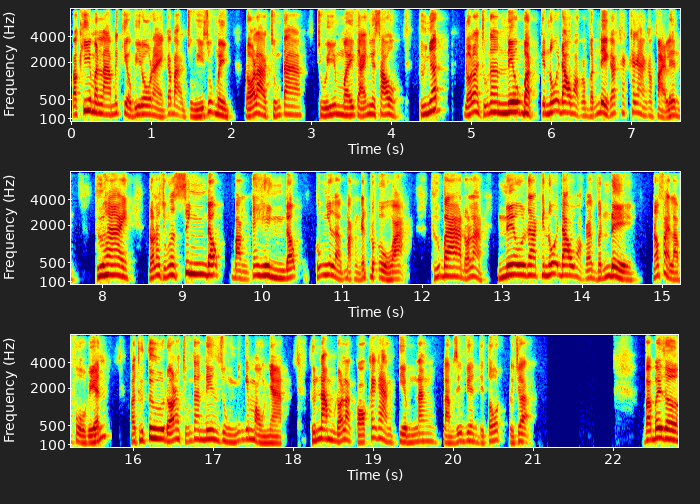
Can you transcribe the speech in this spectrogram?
Và khi mà làm cái kiểu video này, các bạn chú ý giúp mình. Đó là chúng ta chú ý mấy cái như sau. Thứ nhất, đó là chúng ta nêu bật cái nỗi đau hoặc là vấn đề các khách hàng gặp phải lên. Thứ hai, đó là chúng ta sinh động bằng cái hình động cũng như là bằng cái đồ họa. Thứ ba, đó là nêu ra cái nỗi đau hoặc cái vấn đề nó phải là phổ biến và thứ tư đó là chúng ta nên dùng những cái màu nhạt. Thứ năm đó là có khách hàng tiềm năng làm diễn viên thì tốt, được chưa ạ? Và bây giờ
